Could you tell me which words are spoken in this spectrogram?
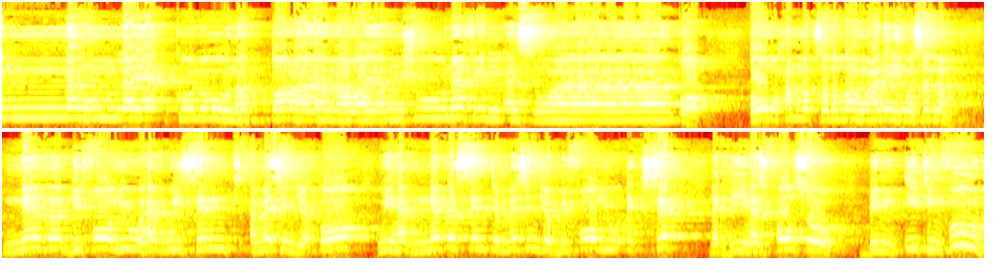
إنهم ليأكلون الطعام ويمشون في الأسواق O Muhammad sallallahu alayhi wasallam, never before you have we sent a messenger, or we have never sent a messenger before you except that he has also been eating food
